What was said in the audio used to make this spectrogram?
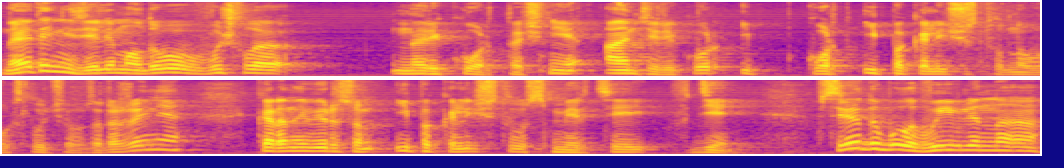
На этой неделе Молдова вышла на рекорд, точнее антирекорд и, и по количеству новых случаев заражения коронавирусом, и по количеству смертей в день. В среду было выявлено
